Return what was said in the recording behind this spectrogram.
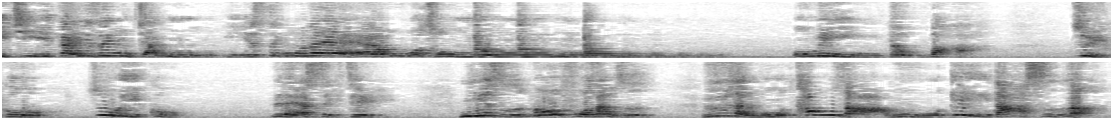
一记给人讲，一生来无从容。阿弥陀佛，罪过罪过，来谁罪？你是老夫人是，误人我偷杀无给大师啊！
